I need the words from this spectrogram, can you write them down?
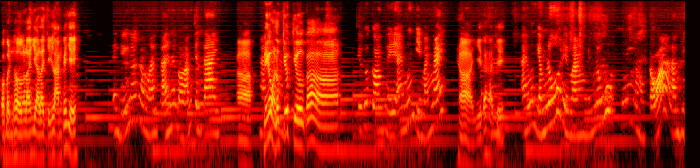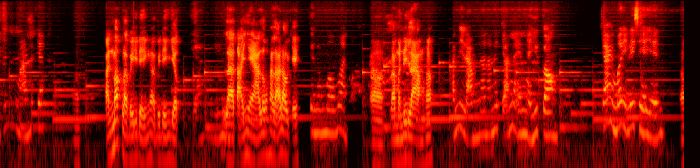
và bình thường là giờ là chị làm cái gì Em giữ nó không à, tại nó còn ẩm trên tay. à, nếu mà lúc trước chưa có ờ, Chưa có con thì ai muốn gì mặn nấy. à, gì đó hả chị Ai muốn gặm lúa thì mặn gặm lúa. Muốn cỏ làm gì cũng mặn hết trơn. ảnh mất là bị điện bị điện giật Dạ. là tại nhà luôn hay là ở đâu chị trên nông môn á. à, là mình đi làm hả Anh đi làm nên anh nói cho anh là em nhà với con. Sáng em mới đi lấy xe về à,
